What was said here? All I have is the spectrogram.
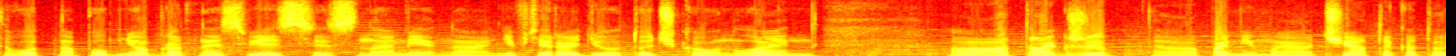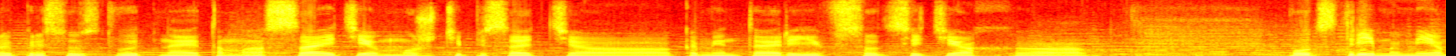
Вот напомню, обратная связь с нами на нефтерадио.онлайн. А, а также, э, помимо чата, который присутствует на этом э, сайте, можете писать комментарии в соцсетях под стримами.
